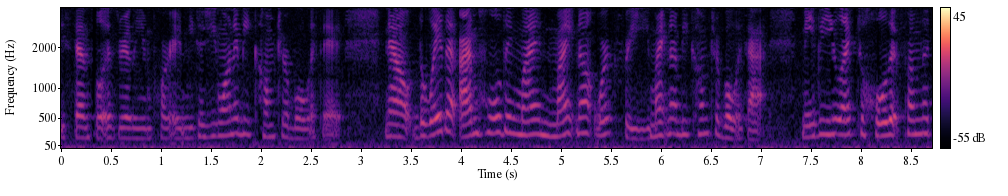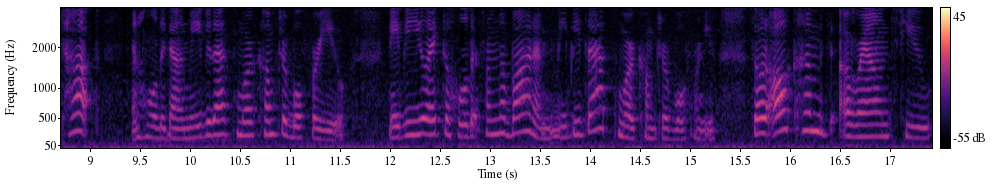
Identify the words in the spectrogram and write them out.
the stencil is really important because you want to be comfortable with it. Now, the way that I'm holding mine might not work for you. You might not be comfortable with that. Maybe you like to hold it from the top and hold it down. Maybe that's more comfortable for you. Maybe you like to hold it from the bottom. Maybe that's more comfortable for you. So it all comes around to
